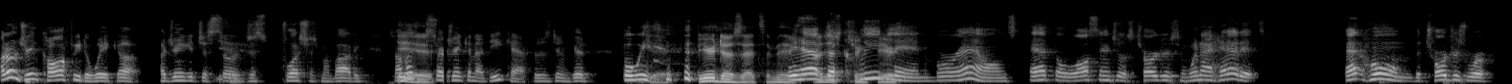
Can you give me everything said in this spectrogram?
I don't drink coffee to wake up. I drink it just so Yeah. it just flushes my body. So I might Yeah. just start drinking that decaf. It was doing good. But we Yeah. Beer does that to me. we have the just drink beer. Cleveland Browns at the Los Angeles Chargers. And when I had it at home, the Chargers were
